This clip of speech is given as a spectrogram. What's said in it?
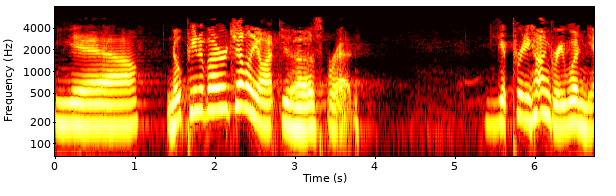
Yeah. No peanut butter or jelly on it, just bread. You'd get pretty hungry, wouldn't you?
